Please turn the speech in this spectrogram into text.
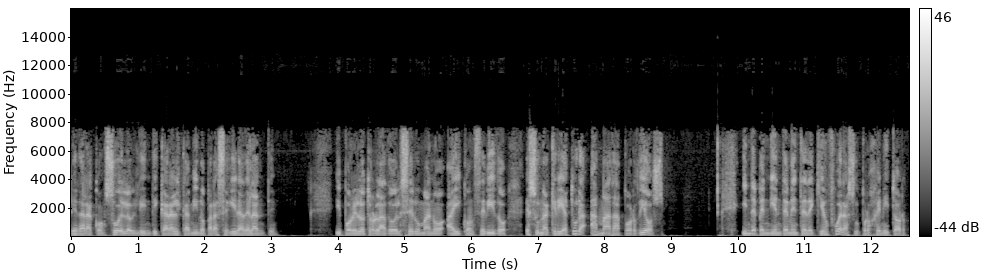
le dará consuelo y le indicará el camino para seguir adelante y por el otro lado el ser humano ahí concebido es una criatura amada por Dios, independientemente de quién fuera su progenitor.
